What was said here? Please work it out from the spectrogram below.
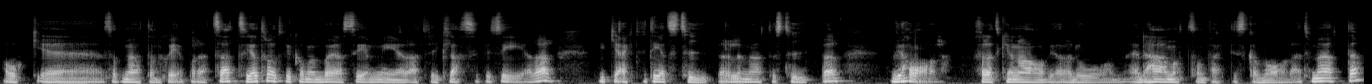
och eh, så att möten sker på rätt sätt. Så jag tror att vi kommer börja se mer att vi klassificerar vilka aktivitetstyper eller mötestyper vi har för att kunna avgöra då om är det här något som faktiskt ska vara ett möte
